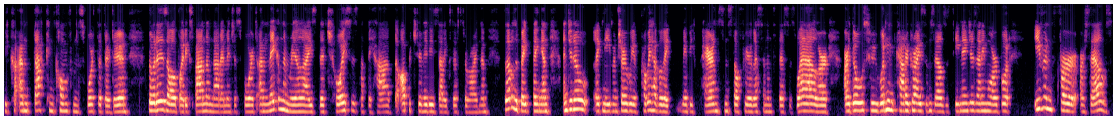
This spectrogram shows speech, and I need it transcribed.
because, and that can come from the sport that they're doing. So it is all about expanding that image of sport and making them realize the choices that they have, the opportunities that exist around them. So that was a big thing. And and you know, like Neve, I'm sure we probably have a, like maybe parents and stuff who are listening to this as well, or are those who wouldn't categorize themselves as teenagers anymore. But even for ourselves,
